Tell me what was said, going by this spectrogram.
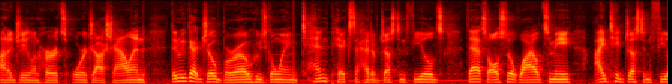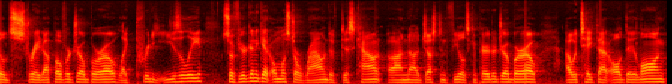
on a Jalen Hurts or Josh Allen. Then we've got Joe Burrow, who's going 10 picks ahead of Justin Fields. That's also wild to me. I'd take Justin Fields straight up over Joe Burrow, like pretty easily. So if you're going to get almost a round of discount on uh, Justin Fields compared to Joe Burrow, I would take that all day long.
